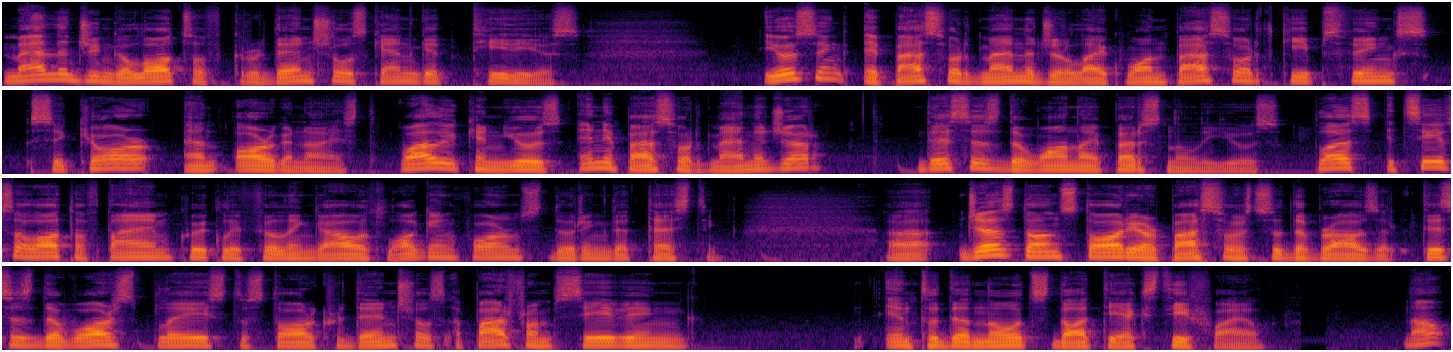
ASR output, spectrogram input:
managing a lot of credentials can get tedious. Using a password manager like 1Password keeps things secure and organized. While you can use any password manager, this is the one I personally use. Plus, it saves a lot of time quickly filling out login forms during the testing. Uh, just don't store your passwords to the browser. This is the worst place to store credentials apart from saving into the notes.txt file. Now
